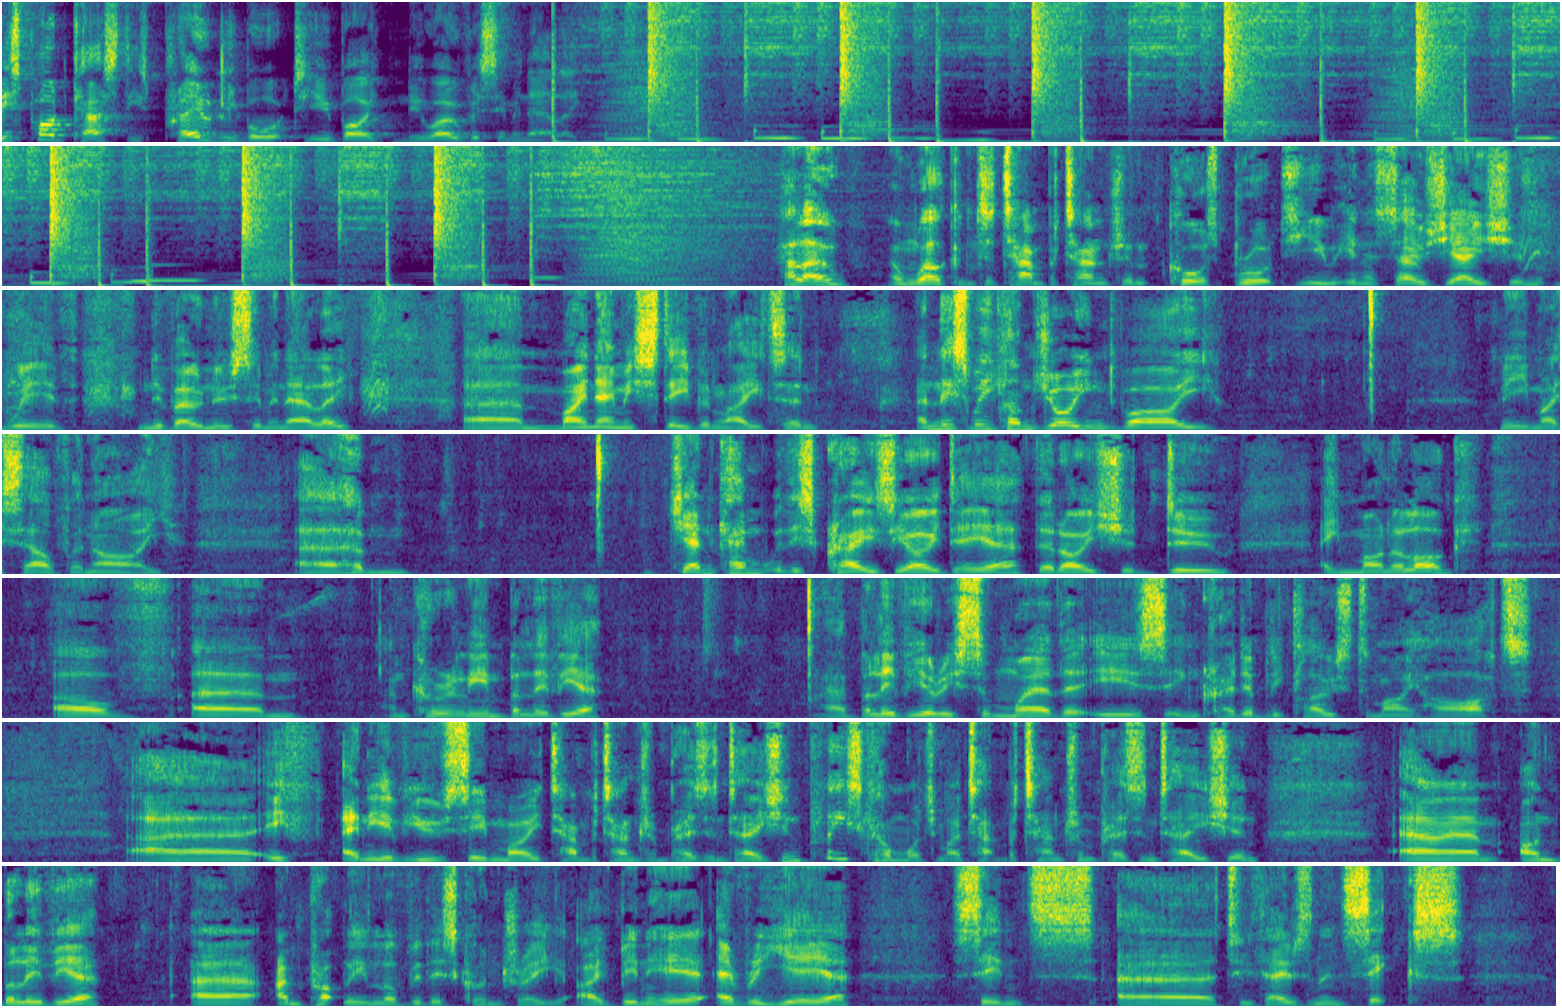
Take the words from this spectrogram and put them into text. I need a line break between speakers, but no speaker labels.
This podcast is proudly brought to you by Nuova Simonelli. Hello and welcome to Tamper Tantrum, of course, brought to you in association with Nuova Simonelli. Um, my name is Stephen Leighton, and this week I'm joined by me, myself, and I. Um, Jen came up with this crazy idea that I should do a monologue of. Um, I'm currently in Bolivia. Uh, Bolivia is somewhere that is incredibly close to my heart. Uh, if any of you have seen my Tamper Tantrum presentation, please come watch my Tamper Tantrum presentation um, on Bolivia. Uh, I'm properly in love with this country. I've been here every year since uh, 2006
